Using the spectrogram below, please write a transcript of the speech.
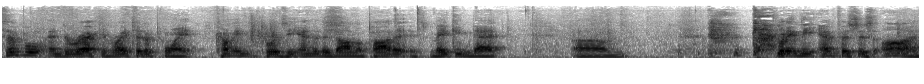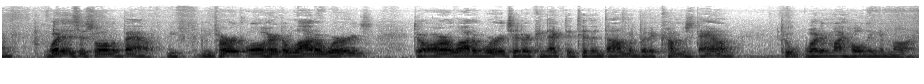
Simple and direct and right to the point. Coming towards the end of the Dhammapada, it's making that, um, putting the emphasis on what is this all about. We've, we've heard all heard a lot of words. There are a lot of words that are connected to the Dhamma, but it comes down to what am I holding in mind?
